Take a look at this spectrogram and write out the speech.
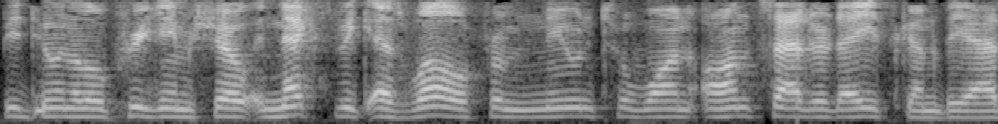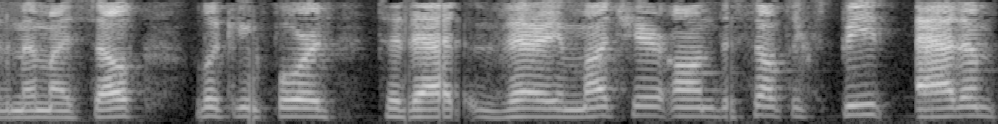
be doing a little pregame show next week as well from noon to 1 on Saturday. It's going to be Adam and myself. Looking forward to that very much here on the Celtics Beat. Adam,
